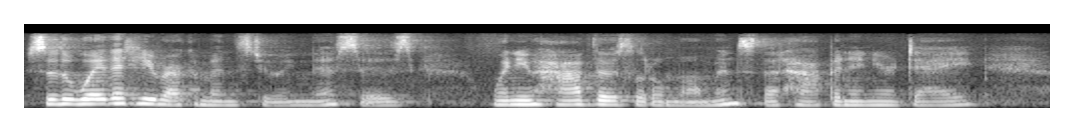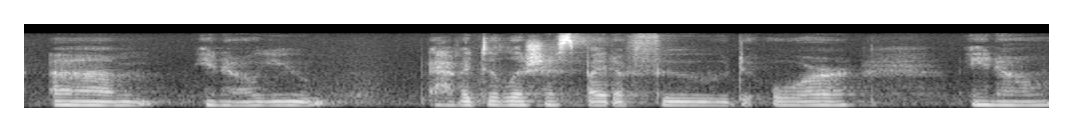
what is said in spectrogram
So, the way that he recommends doing this is when you have those little moments that happen in your day, um, you know, you have a delicious bite of food, or, you know,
